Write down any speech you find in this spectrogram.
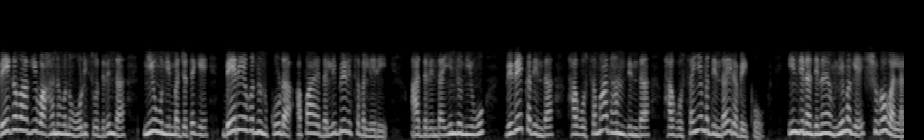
ವೇಗವಾಗಿ ವಾಹನವನ್ನು ಓಡಿಸುವುದರಿಂದ ನೀವು ನಿಮ್ಮ ಜೊತೆಗೆ ಬೇರೆಯವರನ್ನು ಕೂಡ ಅಪಾಯದಲ್ಲಿ ಬೀಳಿಸಬಲ್ಲಿರಿ. ಆದ್ದರಿಂದ ಇಂದು ನೀವು ವಿವೇಕದಿಂದ ಹಾಗೂ ಸಮಾಧಾನದಿಂದ ಹಾಗೂ ಸಂಯಮದಿಂದ ಇರಬೇಕು. ಇಂದಿನ ದಿನ ನಿಮಗೆ ಶುಭವಲ್ಲ.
